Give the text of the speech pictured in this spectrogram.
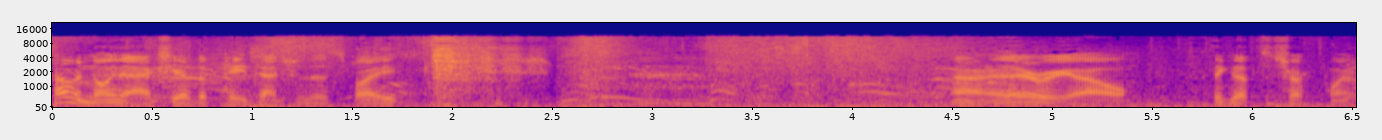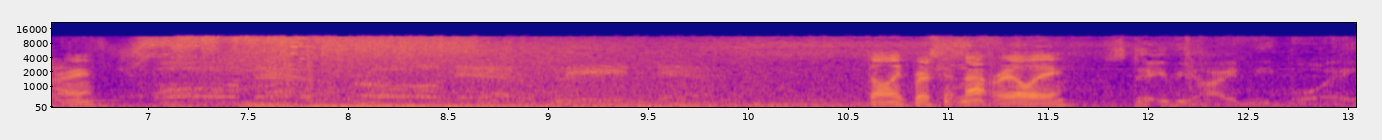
Kind of annoying to actually have to pay attention to this fight. Alright, there we go. I think that's the checkpoint, right? Don't like brisket? Not really. Stay behind me, boy.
